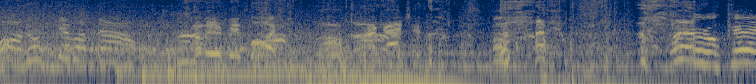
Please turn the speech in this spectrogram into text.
Oh, don't give up now! Come here, big boy! I got you! You're okay.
